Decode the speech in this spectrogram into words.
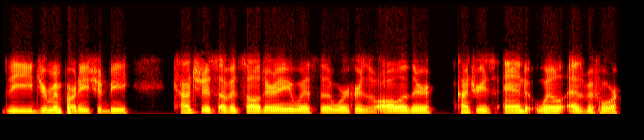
the German party should be conscious of its solidarity with the workers of all other countries and will, as before,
